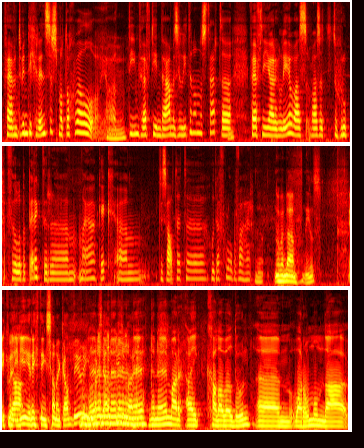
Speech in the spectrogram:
25 rensters, maar toch wel ja, Mhm. 10, 15 dames elite aan de start. Eh 15 jaar geleden was, was het de groep veel beperkter. Maar ja, kijk, ehm, het is altijd eh, goed afgelopen voor haar. Ja. Nog een naam, Niels. Ik wil Ja. je niet richting Sanne Kant duwen. je Nee, nee, nee, nee, nee, nee, nee, nee, maar allee, ik ga dat wel doen. Ehm, waarom? Omdat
